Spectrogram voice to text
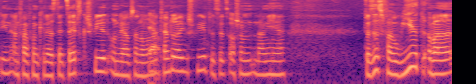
den Anfang von Killer's Dead selbst gespielt und wir haben es dann nochmal Ja. mit Time to Die gespielt. Das ist jetzt auch schon lange her. Das ist zwar weird, aber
